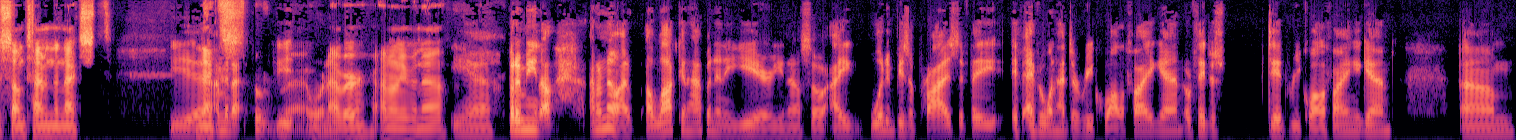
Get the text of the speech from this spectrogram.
sometime in the next yeah. next I mean, I, uh, whatever. I don't even know. yeah, but I mean, I, I don't know. I, a lot can happen in a year, you know. So I wouldn't be surprised if they if everyone had to requalify again, or if they just did requalifying again. Um,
